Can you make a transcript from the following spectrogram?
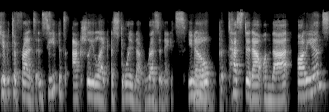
give it to friends and see if it's actually like a story that resonates, you know, p- test it out on that audience.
